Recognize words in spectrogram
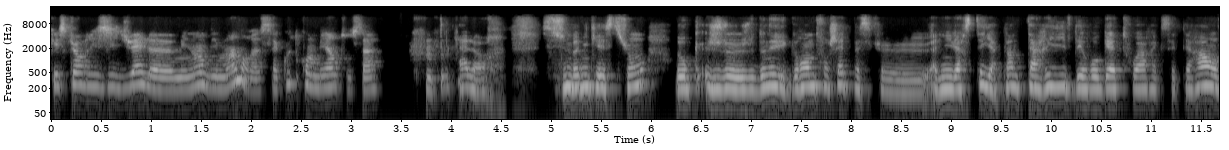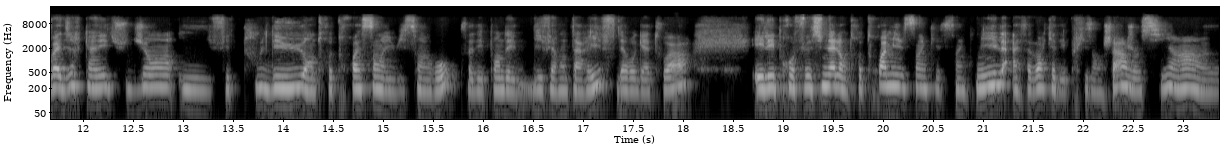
Question résiduelle, euh, mais non des moindres, ça coûte combien tout ça? Alors, c'est une bonne question. Donc, je, vais donner les grandes fourchettes parce qu'à l'université, il y a plein de tarifs dérogatoires, etc. On va dire qu'un étudiant, il fait tout le DU entre 300 et 800 euros. Ça dépend des différents tarifs dérogatoires. Et les professionnels entre 3005 et 5000, à savoir qu'il y a des prises en charge aussi, hein,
